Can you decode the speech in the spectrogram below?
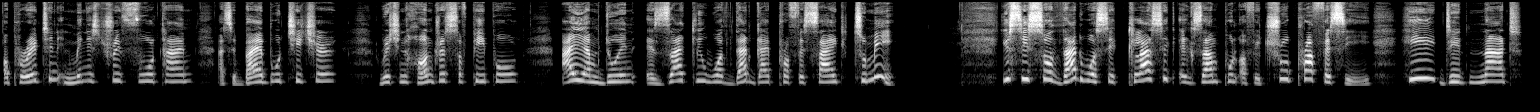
operating in ministry full time as a Bible teacher, reaching hundreds of people. I am doing exactly what that guy prophesied to me. You see, so that was a classic example of a true prophecy. He did not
